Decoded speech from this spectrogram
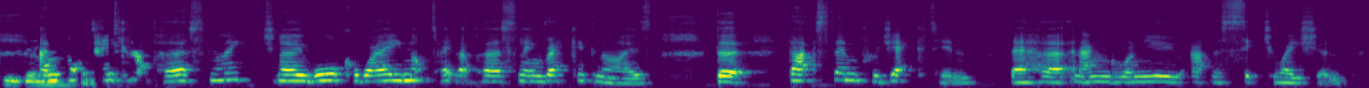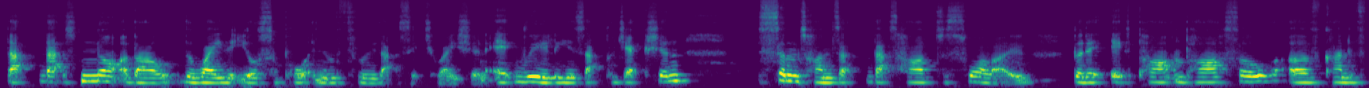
and not take that personally. Do you know, walk away, not take that personally and recognize that that's them projecting their hurt and anger on you at the situation. That that's not about the way that you're supporting them through that situation. It really is that projection sometimes that, that's hard to swallow, but it, it's part and parcel of kind of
